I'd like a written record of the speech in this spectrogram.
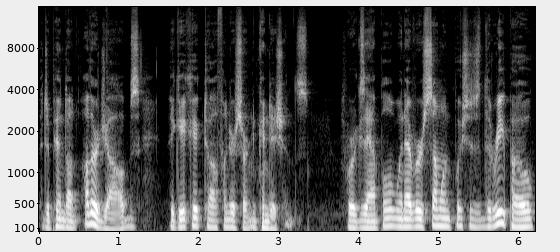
that depend on other jobs that get kicked off under certain conditions. For example, whenever someone pushes the repo,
